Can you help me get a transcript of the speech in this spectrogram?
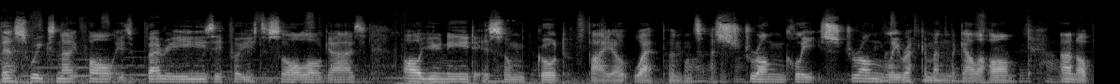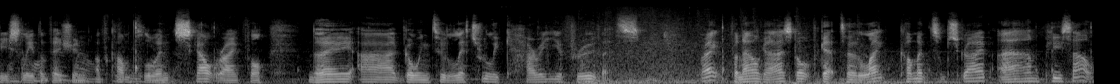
this week's Nightfall is very easy for you to solo, guys. All you need is some good fire weapons. I strongly, strongly recommend the Gjallarhorn, and obviously the Vision of Confluence Scout Rifle. They are going to literally carry you through this. Right, for now guys, don't forget to like, comment, subscribe, and peace out.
